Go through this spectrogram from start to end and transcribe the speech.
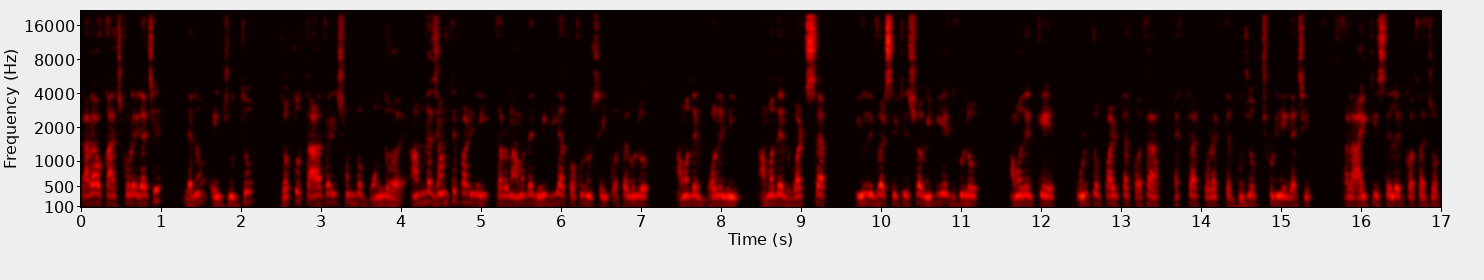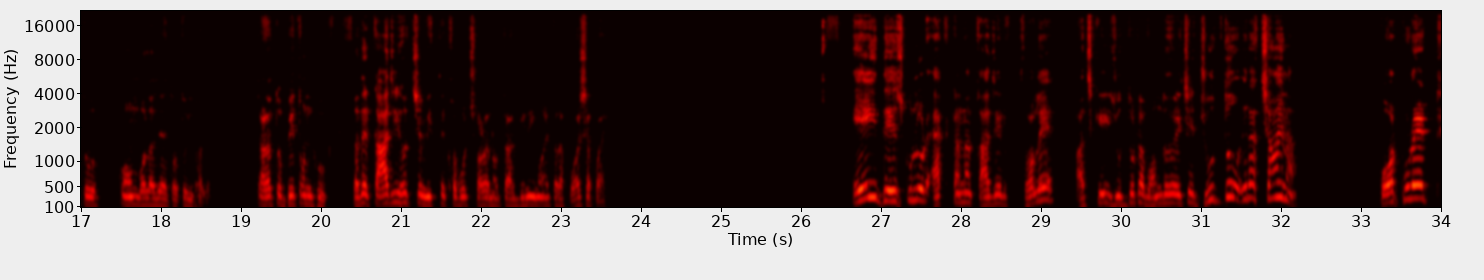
তারাও কাজ করে গেছে যেন এই যুদ্ধ যত তাড়াতাড়ি সম্ভব বন্ধ হয়। আমরা জানতে পারিনি, কারণ আমাদের মিডিয়া কখনো সেই কথাগুলো আমাদের বলেনি। আমাদের হোয়াটসঅ্যাপ ইউনিভার্সিটির সব ইডিয়েটগুলো আমাদেরকে উল্টো পাল্টা কথা, একটার পর একটা গুজব ছড়িয়ে গেছে। আর আইটি সেলের কথা যত কম বলা যায় ততই ভালো। তারা তো বেতন বেতনভুক তাদের কাজই হচ্ছে মিথ্যে খবর ছড়ানো, তার বিনিময়ে তারা পয়সা পায়। এই দেশগুলোর একটানা কাজের ফলে আজকে এই যুদ্ধটা বন্ধ হয়েছে। যুদ্ধ এরা চায় না। কর্পোরেট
